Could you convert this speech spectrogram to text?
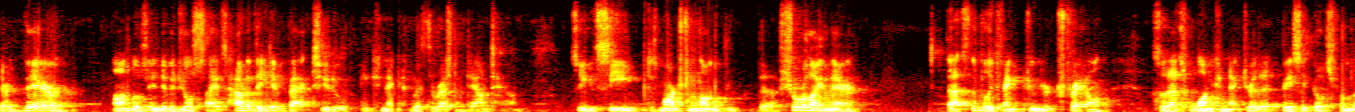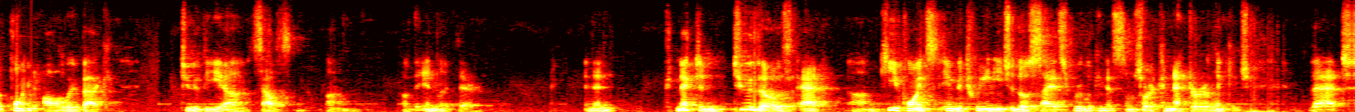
they're there on those individual sites. How do they get back to and connect with the rest of downtown? So you can see just marching along the shoreline there, that's the Billy Frank Jr. Trail. So that's one connector that basically goes from the point all the way back to the uh, south um, of the inlet there and then connected to those at um, key points in between each of those sites, we're looking at some sort of connector or linkage that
